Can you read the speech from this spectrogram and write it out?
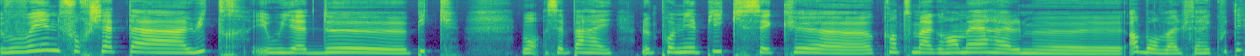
vous voyez une fourchette à huîtres et où il y a deux pics? Bon, c'est pareil. Le premier pic, c'est que euh, quand ma grand-mère, elle me. Ah bon, on va le faire écouter.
